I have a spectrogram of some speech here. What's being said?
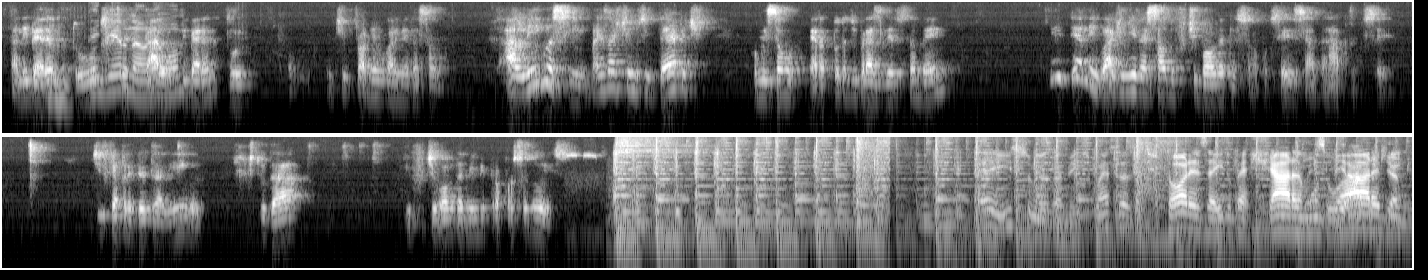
Está liberando tudo. Tem dinheiro não, tá né, liberando tudo. Não tive problema com a alimentação, não. A língua, sim, mas nós tínhamos intérprete, a comissão era toda de brasileiros também. E tem a linguagem universal do futebol, né, pessoal? Você se adapta, você. Tive que aprender outra língua, estudar. E o futebol também me proporcionou isso. É isso, meus amigos. Com essas histórias aí do Bechara, do mundo árabe, aqui,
